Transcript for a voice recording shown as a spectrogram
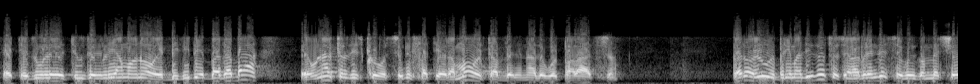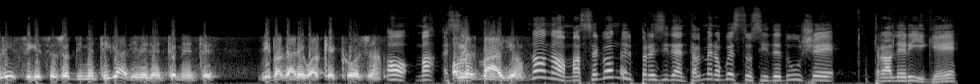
e te tuteliamo noi, BDB e Badabà, è un altro discorso, lui infatti era molto avvelenato quel palazzo. Però lui prima di tutto se la prendesse con i commercialisti che si sono dimenticati evidentemente di pagare qualche cosa. Oh, ma o me sbaglio? No, no, ma secondo il Presidente, almeno questo si deduce tra le righe,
